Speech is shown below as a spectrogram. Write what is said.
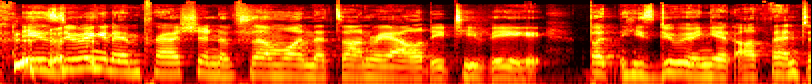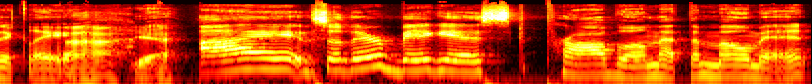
he's doing an impression of someone that's on reality TV, but he's doing it authentically. Uh huh. Yeah. I so their biggest problem at the moment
